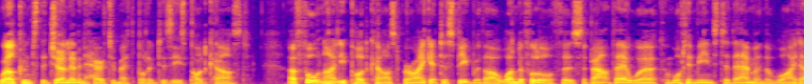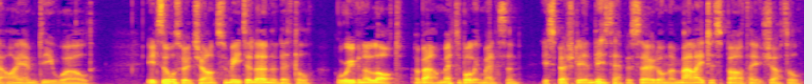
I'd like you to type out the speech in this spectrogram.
Welcome to the Journal of Inherited Metabolic Disease podcast, a fortnightly podcast where I get to speak with our wonderful authors about their work and what it means to them and the wider IMD world. It's also a chance for me to learn a little, or even a lot, about metabolic medicine, especially in this episode on the malate aspartate shuttle.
